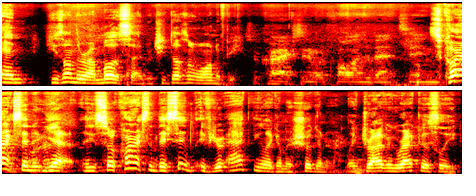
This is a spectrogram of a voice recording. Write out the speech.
and he's on the Ramah's side, which he doesn't want to be. So car accident would fall under that same. So car accident, yeah. So car accident, they say if you're acting like a Meshuggah, like driving recklessly,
